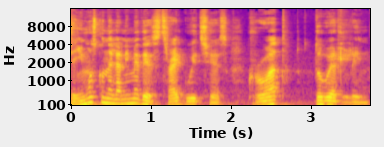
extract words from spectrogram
Seguimos con el anime de Strike Witches, Road to Berlin,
